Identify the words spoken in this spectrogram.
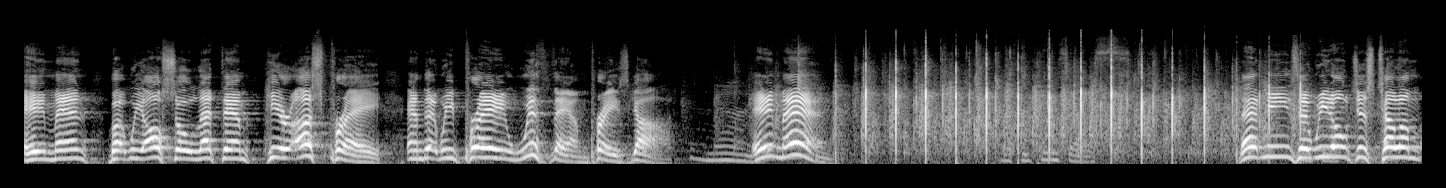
Amen. But we also let them hear us pray and that we pray with them. Praise God. Amen. Amen. Thank you, Jesus. That means that we don't just tell them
